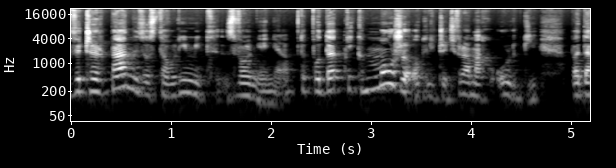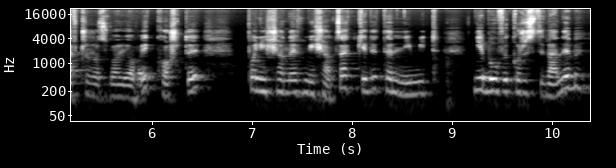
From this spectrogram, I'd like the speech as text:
wyczerpany został limit zwolnienia, to podatnik może odliczyć w ramach ulgi badawczo-rozwojowej koszty poniesione w miesiącach, kiedy ten limit nie był wykorzystywany,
